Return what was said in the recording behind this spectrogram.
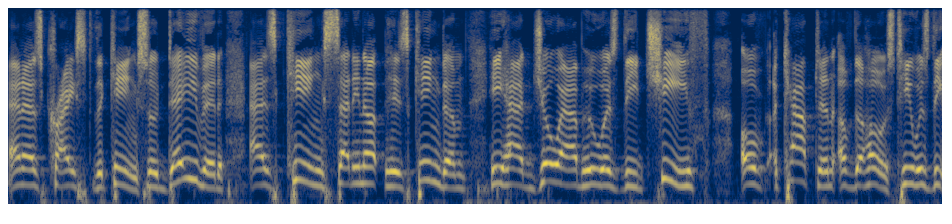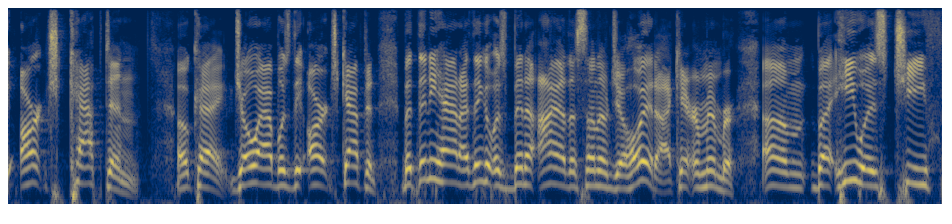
and as Christ the king. So David as king setting up his kingdom, he had Joab who was the chief of captain of the host. He was the arch captain. Okay, Joab was the arch captain. But then he had, I think it was Benaiah, the son of Jehoiada. I can't remember. Um, but he was chief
